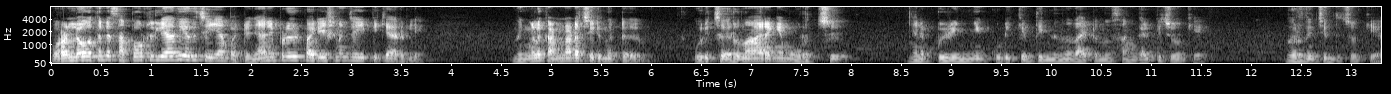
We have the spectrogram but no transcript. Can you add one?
പുറം ലോകത്തിന്റെ സപ്പോർട്ട് ഇല്ലാതെ അത് ചെയ്യാൻ പറ്റും. ഞാൻ ഇപ്പോഴും ഒരു പരീക്ഷണം ചെയ്യിപ്പിക്കാറില്ലേ? നിങ്ങൾ കണ്ണടച്ചിരുന്നിട്ട് ഒരു ചെറുനാരങ്ങ മുറിച്ച് ഇങ്ങനെ പിഴിഞ്ഞ് കുടിക്കും തിന്നുന്നതായിട്ടൊന്ന് സങ്കല്പിച്ച് നോക്കിയേ. വെറുതെ ചിന്തിച്ച് നോക്കിയേ.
